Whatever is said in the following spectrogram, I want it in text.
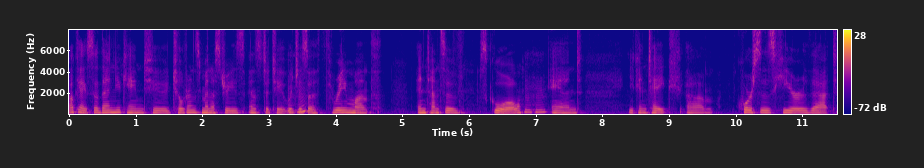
Okay, so then you came to Children's Ministries Institute, which is mm-hmm. a three month intensive school, mm-hmm. and you can take um, courses here that.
